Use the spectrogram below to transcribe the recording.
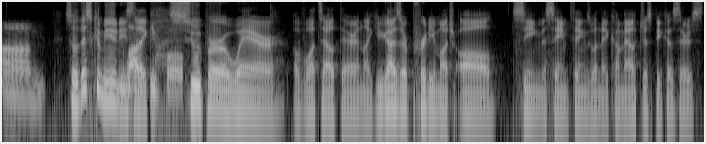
Um, So this community is A lot of like people- super aware of what's out there, and like you guys are pretty much all seeing the same things when they come out, just because there's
